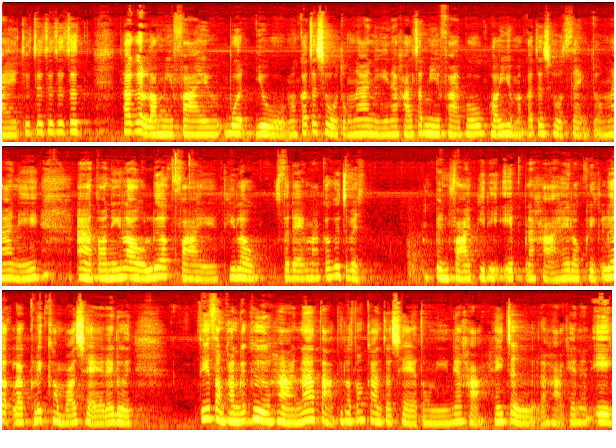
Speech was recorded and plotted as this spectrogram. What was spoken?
ล์จึ๊ดถ้าเกิดเรามีไฟล์ Word อยู่ มันก็จะโชว์ตรงหน้านี้นะคะ จะมีไฟล์ PowerPoint อยู่มันก็จะโชว์แสงตรงหน้านี้ อ่า ตอนนี้เราเลือกไฟล์ที่เราแสดงมาก็คือจะเป็นเป็นไฟล์ PDF นะคะ ให้เราคลิกเลือกแล้วคลิกคำว่าแชร์ได้เลย ที่สำคัญก็คือหาหน้าต่างที่เราต้องการจะแชร์ตรงนี้เนี่ยค่ะ ให้เจอนะคะแค่นั้นเอง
